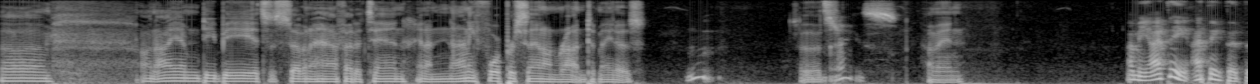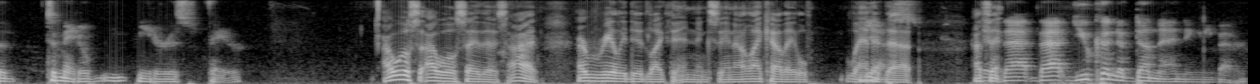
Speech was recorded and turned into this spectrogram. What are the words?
Um, on IMDb, it's a seven and a half out of ten, and a ninety-four percent on Rotten Tomatoes. Hmm. So that's, nice. I mean, I mean, I think I think that the tomato meter is fair. I will, I will say this. I, I really did like the ending scene. I like how they landed Yes. that. I think that that you couldn't have done the ending any better.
